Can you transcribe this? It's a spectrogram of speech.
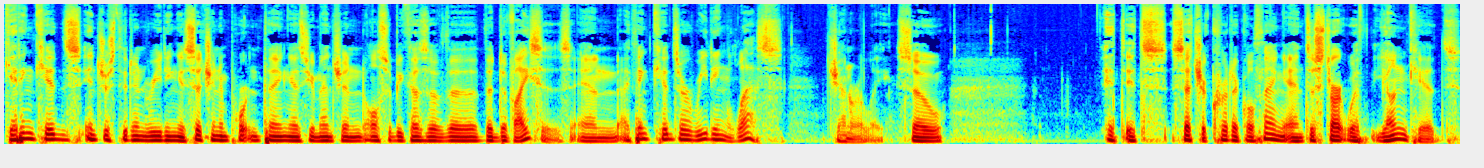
getting kids interested in reading is such an important thing, as you mentioned, also because of the, the devices. And I think kids are reading less generally. So it, it's such a critical thing. And to start with young kids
